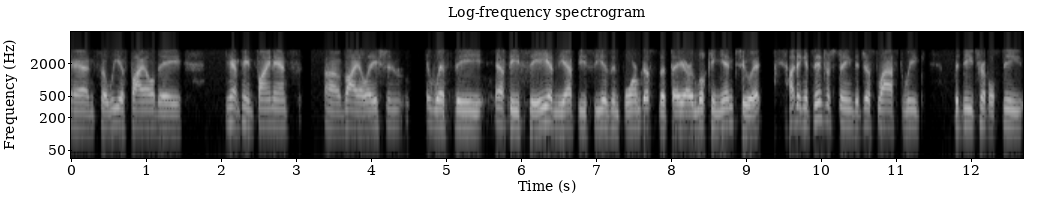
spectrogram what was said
And so we have filed a campaign finance uh, violation with the FEC, and the FEC has informed us that they are looking into it. I think it's interesting that just last week the DCCC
